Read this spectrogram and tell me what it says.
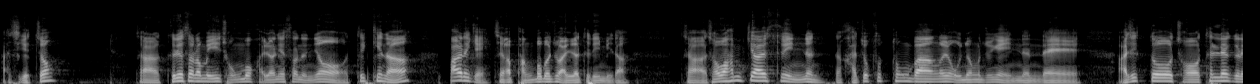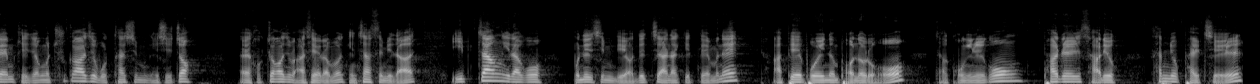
아시겠죠? 자, 그래서 여러분 이 종목 관련해서는요, 특히나 빠르게 제가 방법을 좀 알려드립니다. 자, 저와 함께 할 수 있는 가족 소통방을 운영 중에 있는데 아직도 저 텔레그램 계정을 추가하지 못하신 분 계시죠? 네, 걱정하지 마세요, 여러분. 괜찮습니다. 입장이라고 보내주시면 돼요. 늦지 않았기 때문에 앞에 보이는 번호로 자, 010-8146-3687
